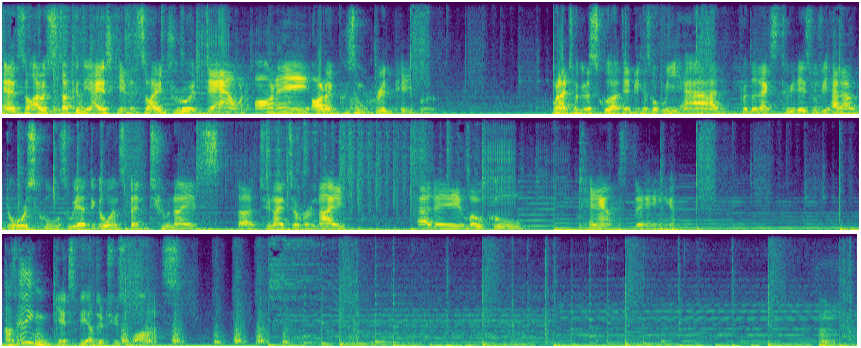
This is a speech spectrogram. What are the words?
And so I was stuck in the ice cave, and so I drew it down on a on a, some grid paper when I took it to school that day because what we had for the next three days was we had outdoor school, so we had to go and spend two nights, uh, two nights overnight at a local camp thing. I don't think I can get to the other two spots. Hmm.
